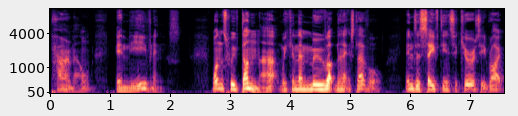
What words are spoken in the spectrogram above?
paramount in the evenings. Once we've done that, we can then move up the next level into safety and security. Right,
